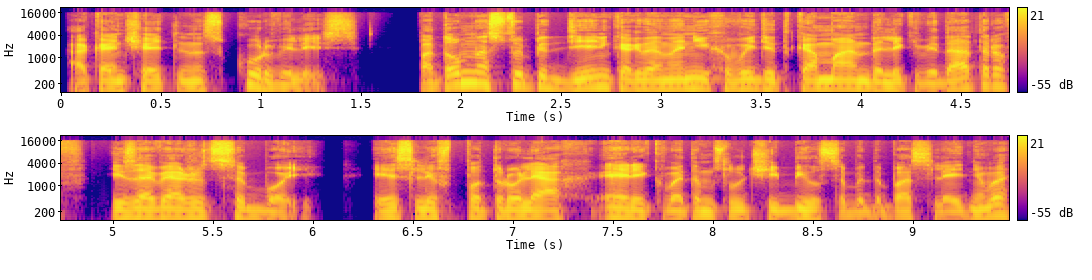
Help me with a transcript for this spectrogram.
окончательно скурвились. Потом наступит день, когда на них выйдет команда ликвидаторов и завяжется бой. Если в патрулях Эрик в этом случае бился бы до последнего,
